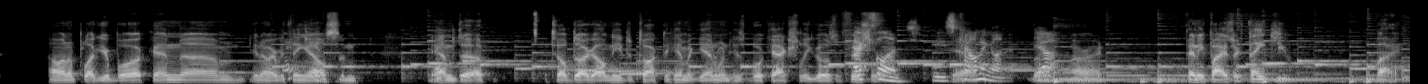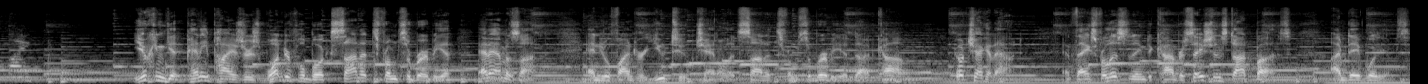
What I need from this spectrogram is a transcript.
I want to plug your book and um, you know everything else, and and uh, tell Doug I'll need to talk to him again when his book actually goes official. Excellent. He's yeah. counting on it. Yeah. all right. Penny Peyser, thank you. Bye. Bye. You can get Penny Peyser's wonderful book, Sonnets from Suburbia, at Amazon, and you'll find her YouTube channel at sonnetsfromsuburbia.com. Go check it out. And thanks for listening to Conversations.buzz. I'm Dave Williams.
